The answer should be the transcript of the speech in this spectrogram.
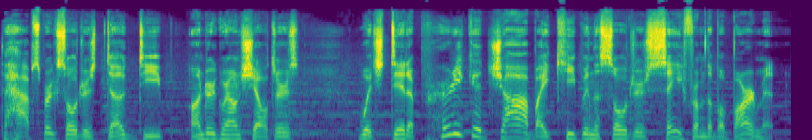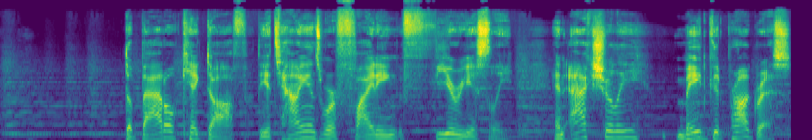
The Habsburg soldiers dug deep underground shelters, which did a pretty good job by keeping the soldiers safe from the bombardment. The battle kicked off, the Italians were fighting furiously and actually made good progress.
